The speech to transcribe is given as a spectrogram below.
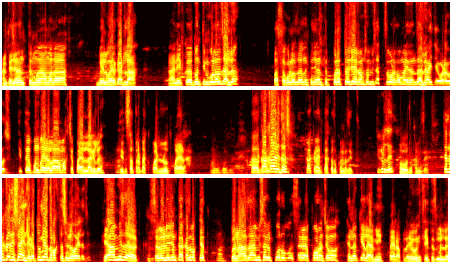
आणि त्याच्यानंतर मग आम्हाला बैल बाहेर काढला आणि एक दोन तीन गोलाल झालं. पाच सहा झालं त्याच्यानंतर परत जयराम स्वामी आजचं वडगाव मैदान झालं. माहिती आहे वडगावचं. तिथं पण बैलाला मागच्या पायाला लागलं. तिथं सतरा टाक पाडलं होतं पायाला. अं, काका आज? काका नाहीत काका दुकानात आहेत. तिकडे जाईल हो दुकानात आहेत. त्यांना कधी सांगितलं का? तुम्ही आता बघता सगळं बैलाचं? हे आम्ही सगळं नियोजन काकाच हा. बघतात पण आज आम्ही सगळे पोर सगळ्या पोरांच्या ह्यानं केलंय आम्ही पायरा आपला. हे इथल्या इथंच म्हणलं.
